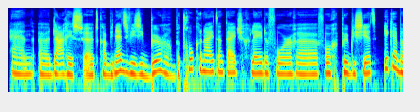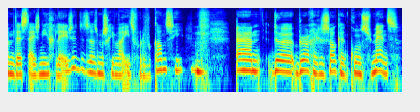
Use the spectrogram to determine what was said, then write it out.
En uh, daar is het kabinetsvisie burgerbetrokkenheid een tijdje geleden voor, uh, voor gepubliceerd. Ik heb hem destijds niet gelezen, dus dat is misschien wel iets voor de vakantie. um, de burger is ook een consument,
